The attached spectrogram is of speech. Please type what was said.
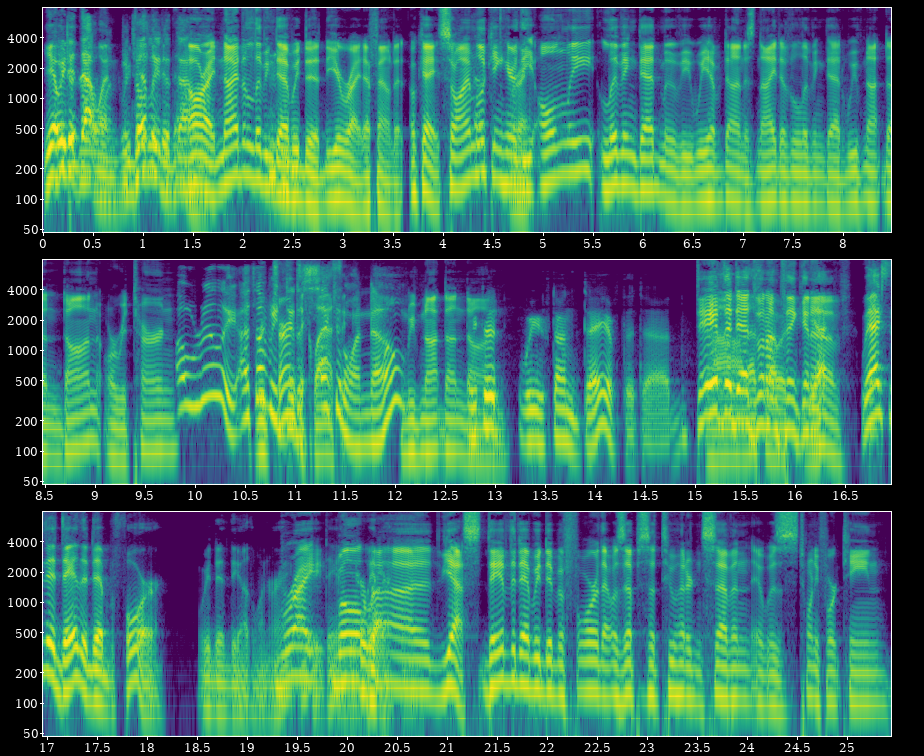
Yeah, we, we did, did that that one. one. We, We totally did did that. that one. All right, Night of the Living Dead. We did. You're right. I found it. Okay, so I'm looking here. The only Living Dead movie we have done is Night of the Living Dead. We've not done Dawn or Return. Oh, really? I thought we did a, a classic. second one. No. We've not done We Dawn. did. We've done Day of the Dead. Day of the Ah, Dead's that's what I I'm thinking yeah. of. We actually did Day of the Dead before we did the other one, right? Right. Day of Well, uh, yes, Day of the Dead we did before. That was episode 207. It was 2014,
